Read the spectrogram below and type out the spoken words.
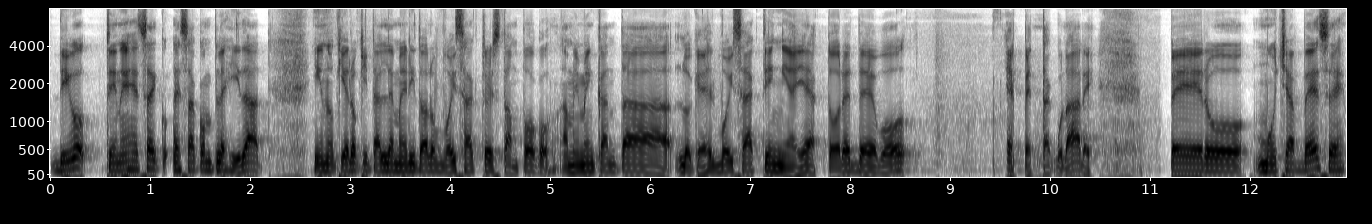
digo, tienes esa, esa, complejidad y no quiero quitarle mérito a los voice actors tampoco. A mí me encanta lo que es el voice acting y hay actores de voz espectaculares. Pero muchas veces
